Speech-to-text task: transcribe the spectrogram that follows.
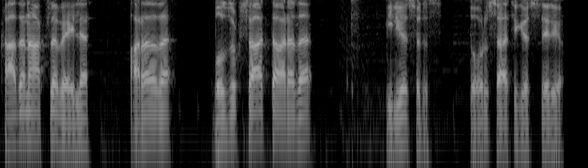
Kadın haklı beyler. Arada da bozuk saat de arada biliyorsunuz. Doğru saati gösteriyor.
